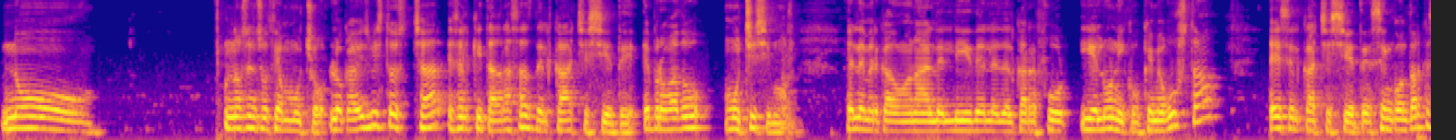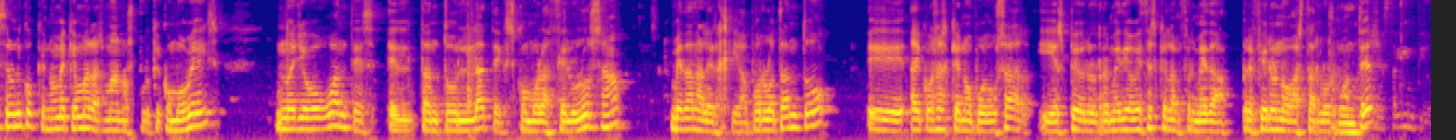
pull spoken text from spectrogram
no, no se ensucian mucho. Lo que habéis visto echar es el quitagrasas del KH7. He probado muchísimos. El de Mercadona, el del Lidl, el del Carrefour. Y el único que me gusta es el KH7. Sin contar que es el único que no me quema las manos. Porque como veis, no llevo guantes. El, tanto el látex como la celulosa me dan alergia. Por lo tanto, eh, hay cosas que no puedo usar. Y es peor el remedio a veces que la enfermedad. Prefiero no gastar los guantes. Está limpio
